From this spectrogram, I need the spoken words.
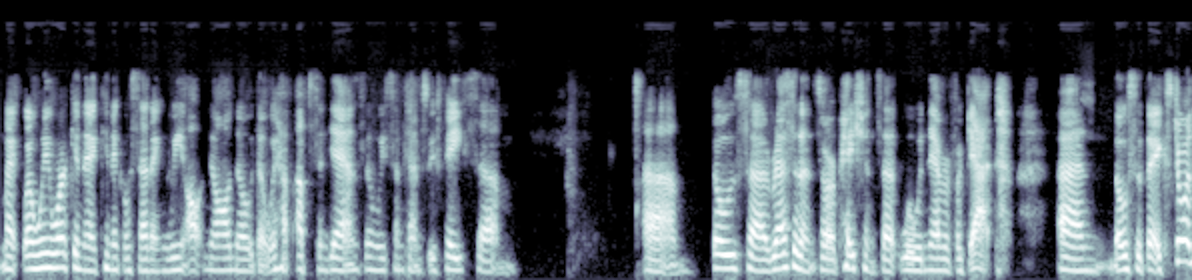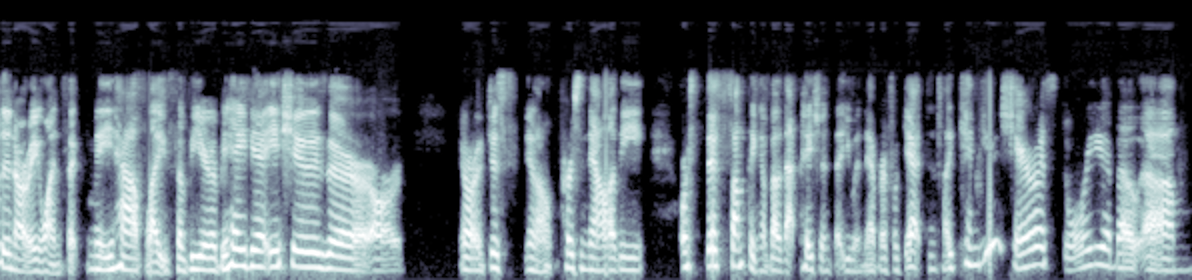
like when we work in a clinical setting, we all, we all know that we have ups and downs, and we sometimes we face um, um, those uh, residents or patients that we would never forget. And those are the extraordinary ones that may have like severe behavior issues or, or, or just, you know, personality or there's something about that patient that you would never forget. It's like, can you share a story about um,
